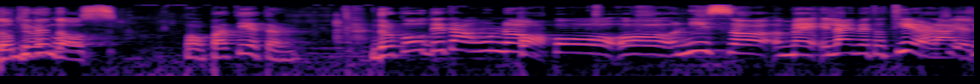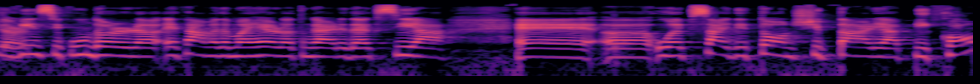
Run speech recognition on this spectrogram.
Do t'i vendos. Po, patjetër. Ndërkohë Odeta, unë po, po nis me lajme të tjera që vijnë sikundër e thamë dhe më herët nga redaksia e website-it tonë shqiptarja.com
